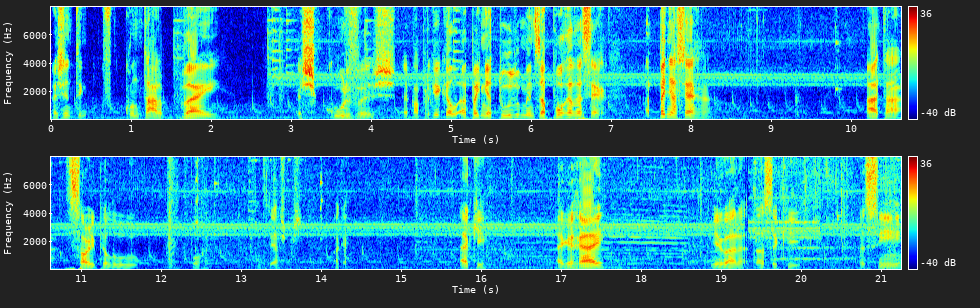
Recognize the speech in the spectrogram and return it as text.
A gente tem que contar bem as curvas. Epá, porque é que ele apanha tudo menos a porra da serra? Apanha a serra! Ah, tá. Sorry pelo. Porra. Entre aspas. Ok. Aqui. Agarrei. E agora? Dá-se aqui. Assim.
